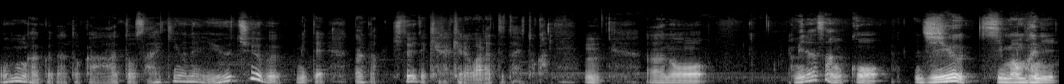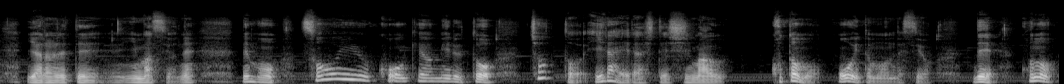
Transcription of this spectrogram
音楽だとかあと最近はね YouTube 見てなんか一人でケラケラ笑ってたりとかうん。あの皆さんこう自由気ままにやられていますよね。でもそういう光景を見るとちょっとイライラしてしまうことも多いと思うんですよ。でこの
